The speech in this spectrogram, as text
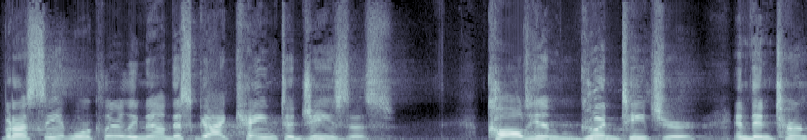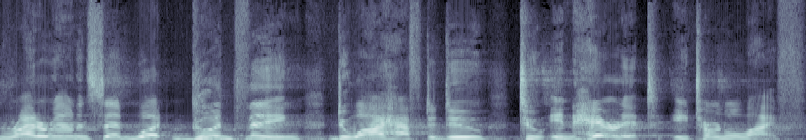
But I see it more clearly now. This guy came to Jesus, called him good teacher, and then turned right around and said, What good thing do I have to do to inherit eternal life?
